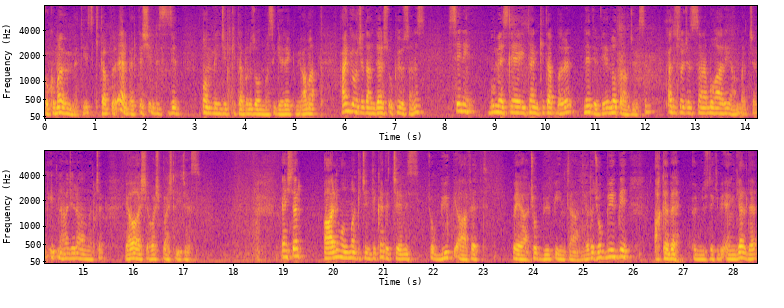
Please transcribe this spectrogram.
Okuma ümmetiyiz. Kitapları elbette şimdi sizin 10 bin cilt kitabınız olması gerekmiyor. Ama hangi hocadan ders okuyorsanız seni bu mesleğe iten kitapları nedir diye not alacaksın. Hadis hocası sana Buhari'yi anlatacak, İbn Hacer'i anlatacak. Yavaş yavaş başlayacaksın. Gençler alim olmak için dikkat edeceğimiz çok büyük bir afet veya çok büyük bir imtihan ya da çok büyük bir akabe önünüzdeki bir engel de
